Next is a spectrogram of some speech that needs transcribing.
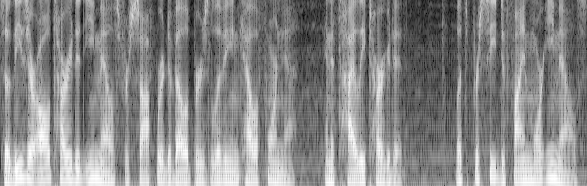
So these are all targeted emails for software developers living in California, and it's highly targeted. Let's proceed to find more emails.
